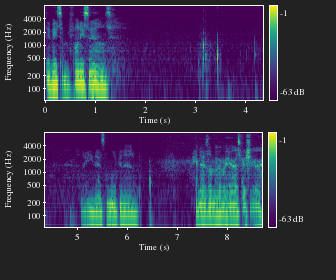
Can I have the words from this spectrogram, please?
They made some funny sounds. So he knows I'm looking at him. He knows I'm over here, that's for sure.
